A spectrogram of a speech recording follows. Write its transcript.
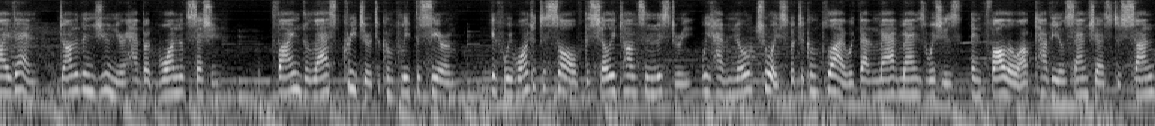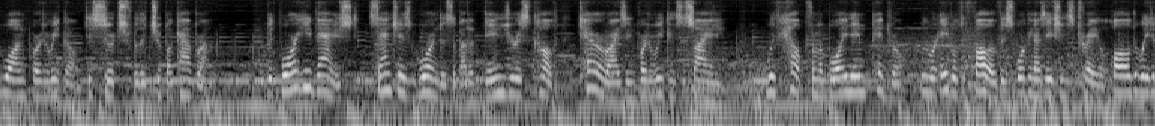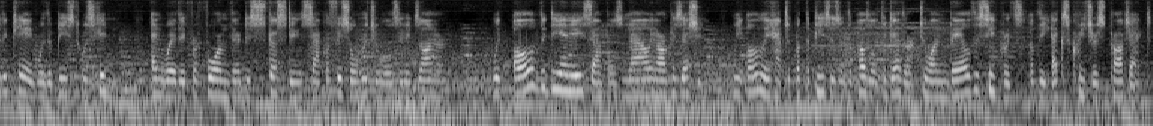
By then, Donovan Jr. had but one obsession. Find the last creature to complete the serum. If we wanted to solve the Shelley Thompson mystery, we had no choice but to comply with that madman's wishes and follow Octavio Sanchez to San Juan, Puerto Rico to search for the Chupacabra. Before he vanished, Sanchez warned us about a dangerous cult terrorizing Puerto Rican society. With help from a boy named Pedro, we were able to follow this organization's trail all the way to the cave where the beast was hidden and where they performed their disgusting sacrificial rituals in its honor. With all of the DNA samples now in our possession, we only have to put the pieces of the puzzle together to unveil the secrets of the X Creatures project.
